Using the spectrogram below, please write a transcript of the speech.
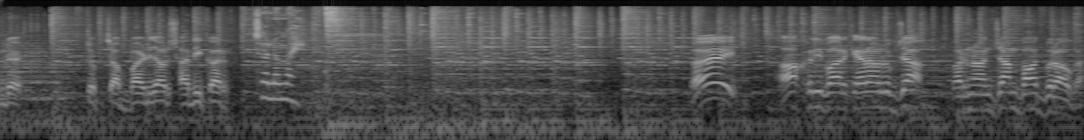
बे चुपचाप बैठ जा और शादी कर। चलो माई। आखिरी बार कह रहा हूँ रुक जा वरना अंजाम बहुत बुरा होगा।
